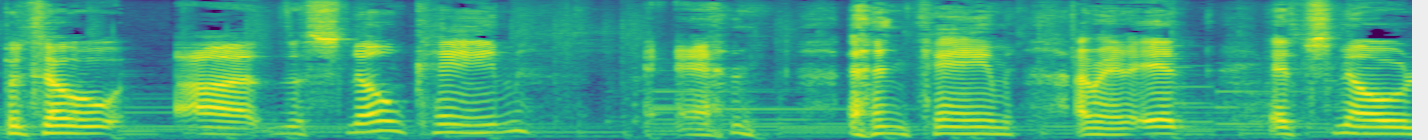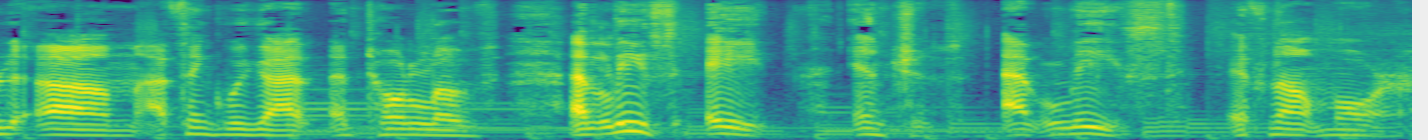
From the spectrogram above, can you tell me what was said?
but so uh, the snow came and and came. I mean it it snowed. Um, I think we got a total of at least eight inches, at least, if not more.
